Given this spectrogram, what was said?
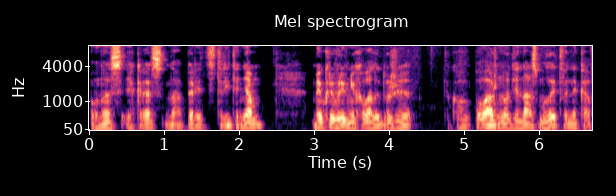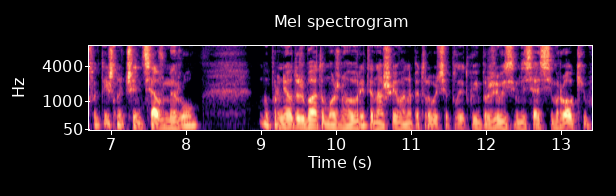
у нас якраз перед стрітенням ми в Криворівні ховали дуже такого поважного для нас молитвенника, фактично ченця в миру. Ну, про нього дуже багато можна говорити. Нашого Івана Петровича Плитку. Він прожив 87 років.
